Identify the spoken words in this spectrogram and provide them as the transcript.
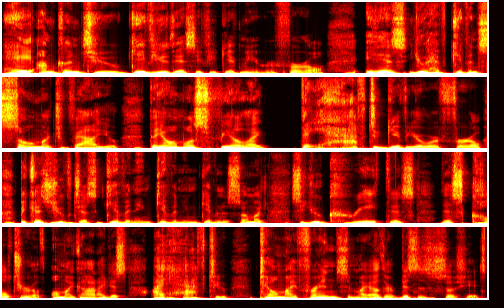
hey, I'm going to give you this if you give me a referral. It is, you have given so much value. They almost feel like they have to give you a referral because you've just given and given and given so much. So you create this, this culture of, oh my God, I just, I have to tell my friends and my other business associates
